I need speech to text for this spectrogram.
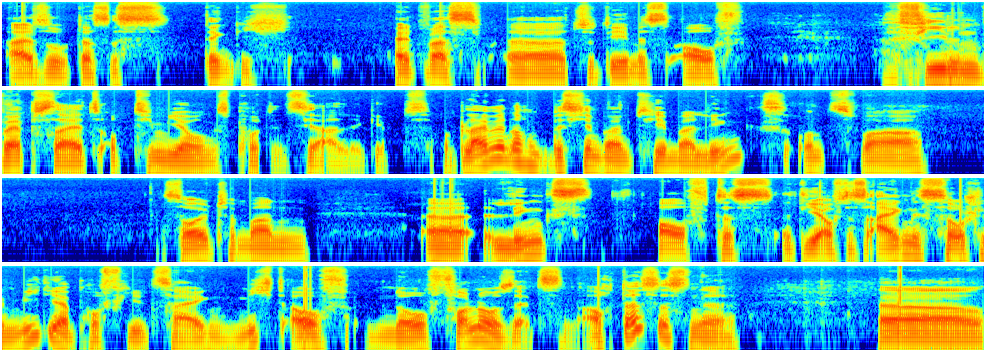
also das ist, denke ich, etwas, äh, zu dem es auf vielen Websites Optimierungspotenziale gibt. Und bleiben wir noch ein bisschen beim Thema Links. Und zwar sollte man äh, Links auf das, die auf das eigene Social Media Profil zeigen, nicht auf No Follow setzen. Auch das ist eine äh,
